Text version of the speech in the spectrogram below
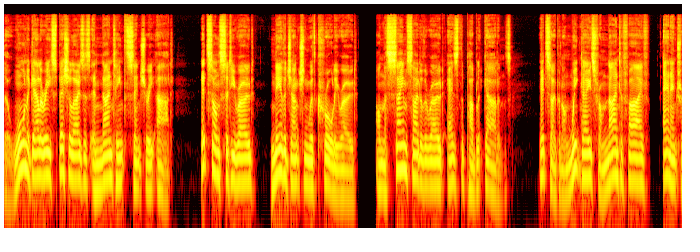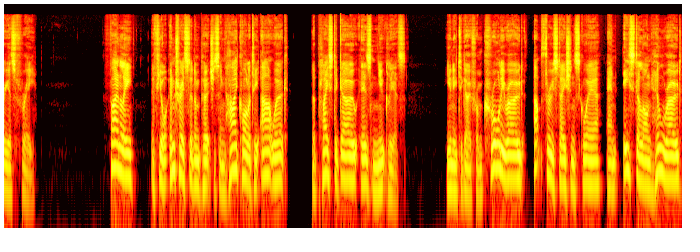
The Warner Gallery specialises in 19th century art. It's on City Road, near the junction with Crawley Road, on the same side of the road as the public gardens. It's open on weekdays from 9 to 5 and entry is free. Finally, if you're interested in purchasing high quality artwork, the place to go is Nucleus. You need to go from Crawley Road up through Station Square and east along Hill Road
